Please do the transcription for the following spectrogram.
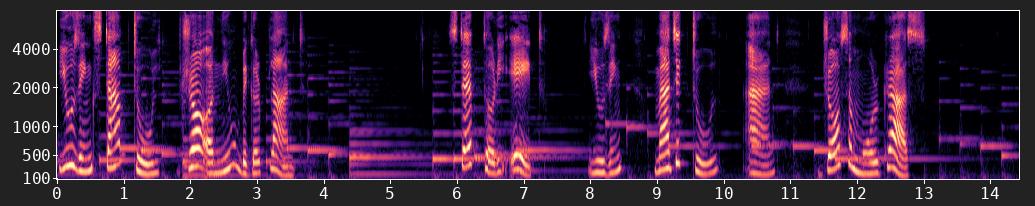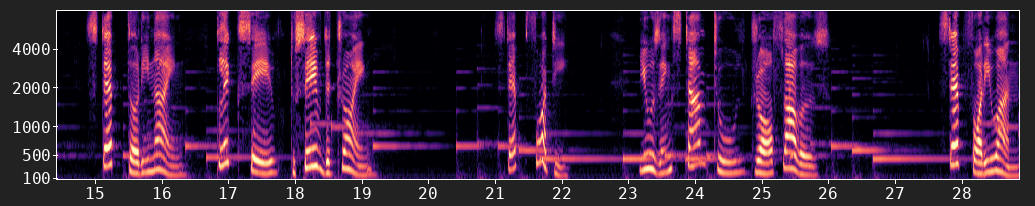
Using stamp tool, draw a new bigger plant. Step 38. Using magic tool and draw some more grass. Step 39. Click Save to save the drawing. Step 40. Using stamp tool, draw flowers. Step 41.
